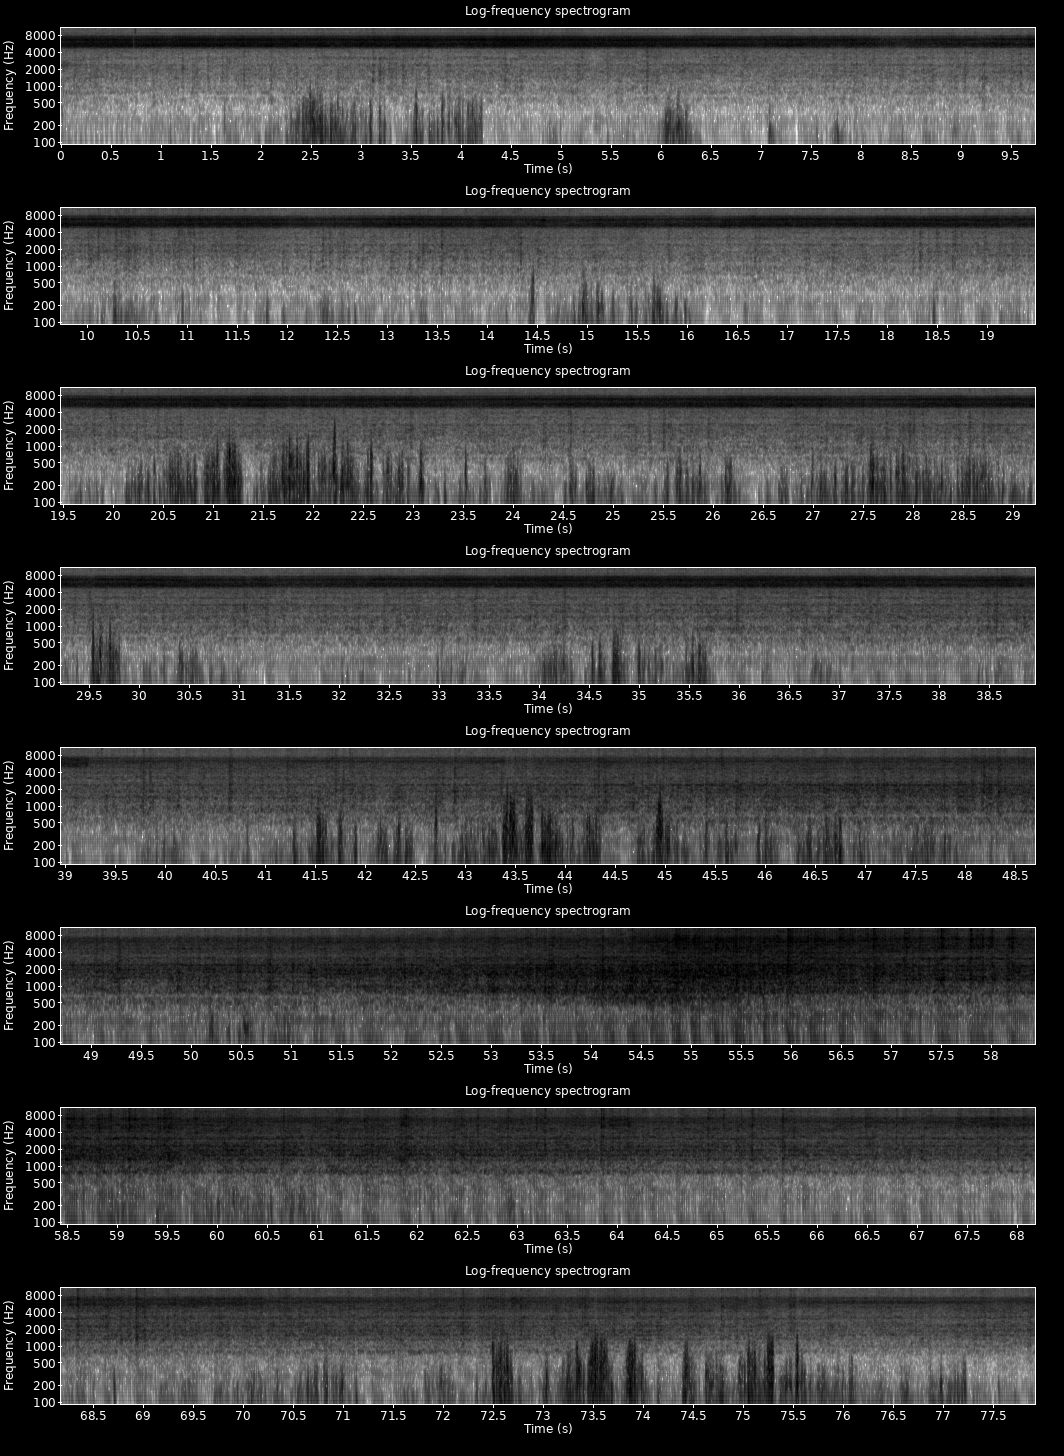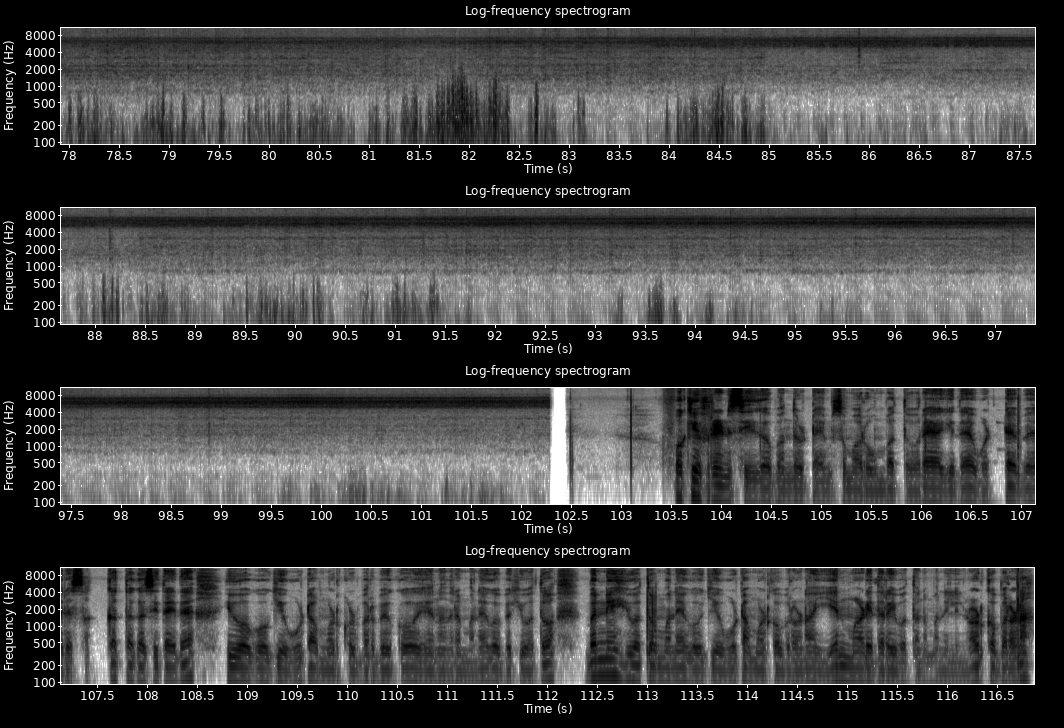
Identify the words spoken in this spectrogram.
ಓಕೆ ಫ್ರೆಂಡ್ಸ್ ಈಗ ಬಂದು ಟೈಮ್ ಸುಮಾರು ಒಂಬತ್ತುವರೆ ಆಗಿದೆ. ಹೊಟ್ಟೆ ಬೇರೆ ಸಖತ್ತಾಗಿ ಕಸಿತಾ ಇದೆ. ಇವಾಗ ಹೋಗಿ ಊಟ ಮಾಡ್ಕೊಂಡು ಬರಬೇಕು. ಏನಂದರೆ ಮನೆಗೆ ಹೋಗ್ಬೇಕು ಇವತ್ತು. ಬನ್ನಿ, ಇವತ್ತು ಮನೆಗೆ ಹೋಗಿ ಊಟ ಮಾಡ್ಕೊಬರೋಣ ಏನು ಮಾಡಿದ್ದಾರೆ ಇವತ್ತು ನಮ್ಮ ಮನೇಲಿ ನೋಡ್ಕೊಬರೋಣ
